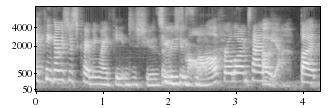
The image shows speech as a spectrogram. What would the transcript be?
I think I was just cramming my feet into shoes that were too small. small. for a long time. Oh yeah, But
